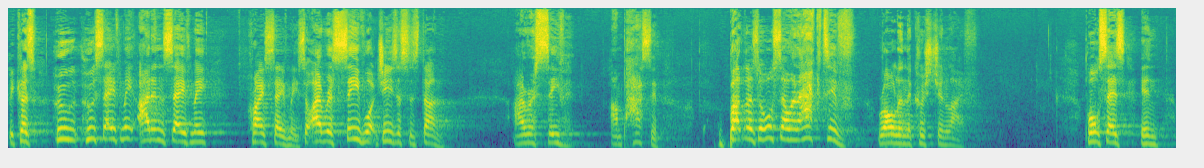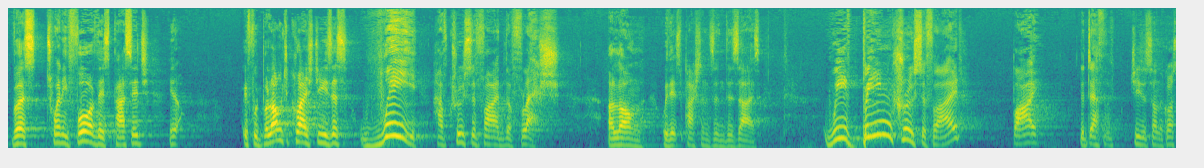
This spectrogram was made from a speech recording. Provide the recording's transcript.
Because who, who saved me? I didn't save me. Christ saved me. So I receive what Jesus has done. I receive it. I'm passive. But there's also an active role in the Christian life. Paul says in verse 24 of this passage, you know, if we belong to Christ Jesus, we have crucified the flesh along with its passions and desires. We've been crucified by the death of Jesus on the cross,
